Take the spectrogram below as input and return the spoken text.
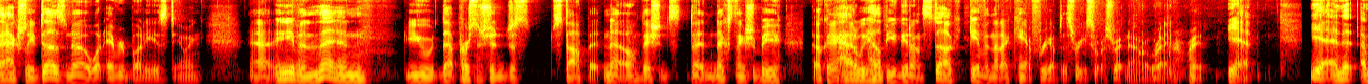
actually does know what everybody is doing. Uh, and even then, you, that person shouldn't just stop it. No, they should, the next thing should be, okay, how do we help you get unstuck given that I can't free up this resource right now or whatever, right? Yeah. Yeah. And it, uh,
